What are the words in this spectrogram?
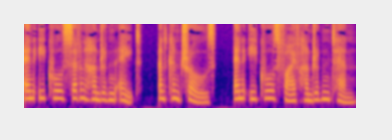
n equals 708, and controls, n equals 510.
